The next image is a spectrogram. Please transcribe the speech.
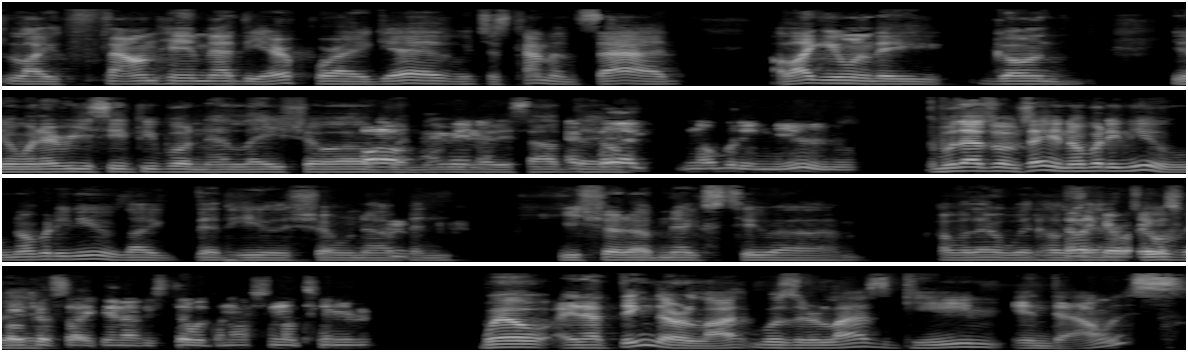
like found him at the airport, I guess, which is kind of sad. I like it when they go and you know, whenever you see people in LA show up well, and everybody's I mean, out there. I feel like nobody knew. Well, that's what I'm saying. Nobody knew. Nobody knew like that he was showing up, mm. and he showed up next to um, over there with Jose. I feel like everybody was focused, like you know, he's still with the national team. Well, and I think their last was their last game in Dallas.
